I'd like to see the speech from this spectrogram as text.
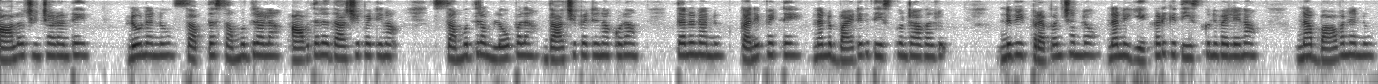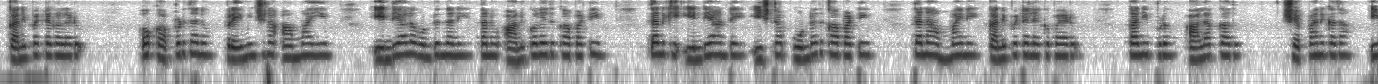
ఆలోచించాడంటే నువ్వు నన్ను సప్త సముద్రాల అవతల దాచిపెట్టిన సముద్రం లోపల దాచిపెట్టినా కూడా తను నన్ను కనిపెట్టే నన్ను బయటకు తీసుకుని రాగలడు నువ్వు ఈ ప్రపంచంలో నన్ను ఎక్కడికి తీసుకుని వెళ్ళినా నా బావ నన్ను కనిపెట్టగలడు. ఒకప్పుడు తను ప్రేమించిన అమ్మాయి ఇండియాలో ఉంటుందని తను అనుకోలేదు కాబట్టి తనకి ఇండియా అంటే ఇష్టం ఉండదు కాబట్టి తన అమ్మాయిని కనిపెట్టలేకపోయాడు. కానీ ఇప్పుడు అలా కాదు. చెప్పాను కదా ఈ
